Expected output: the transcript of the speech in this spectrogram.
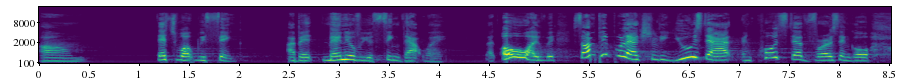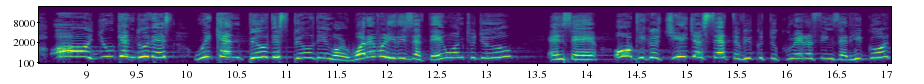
um, that's what we think. I bet many of you think that way. Like, oh, I will. Some people actually use that and quotes that verse and go, oh, you can do this. We can build this building or whatever it is that they want to do and say, oh, because Jesus said that we could do greater things than he could,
